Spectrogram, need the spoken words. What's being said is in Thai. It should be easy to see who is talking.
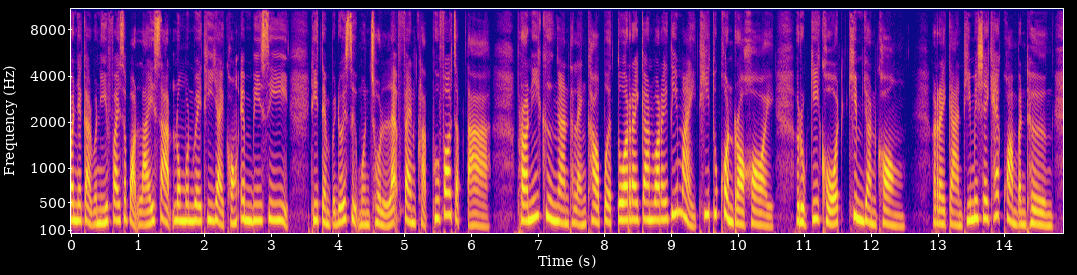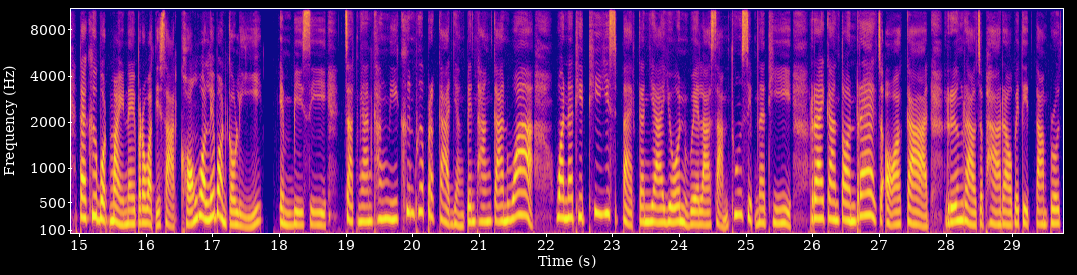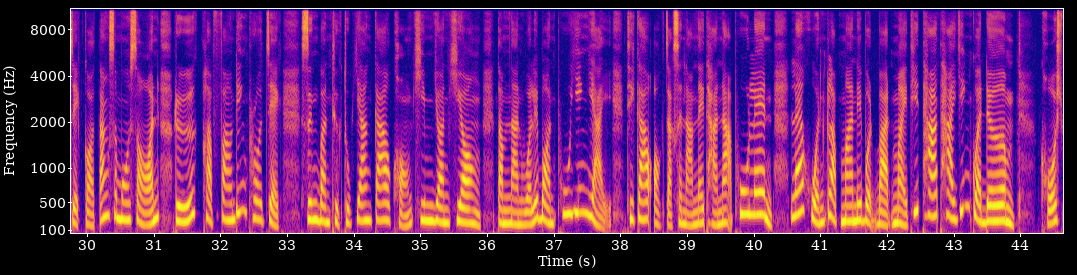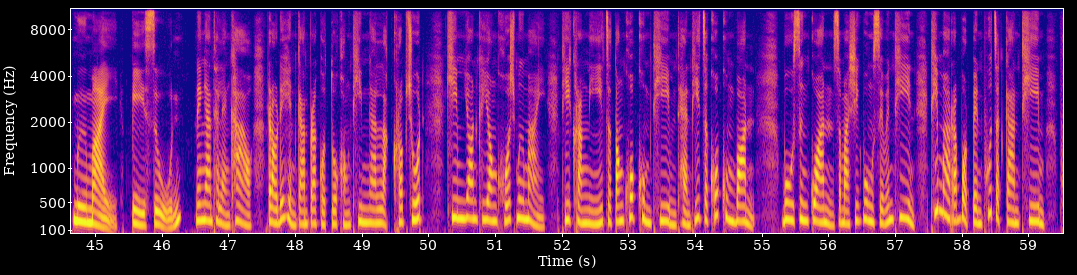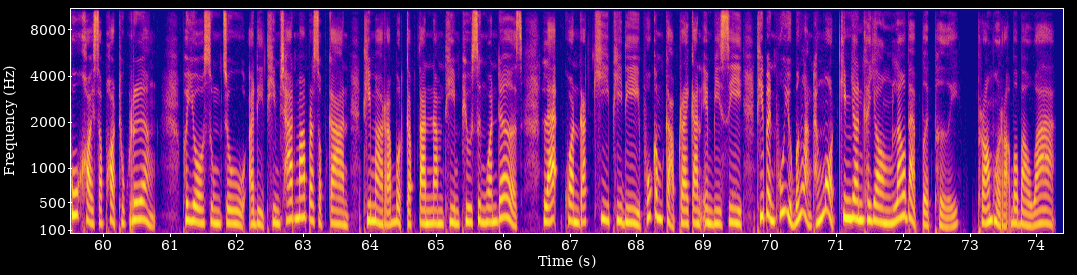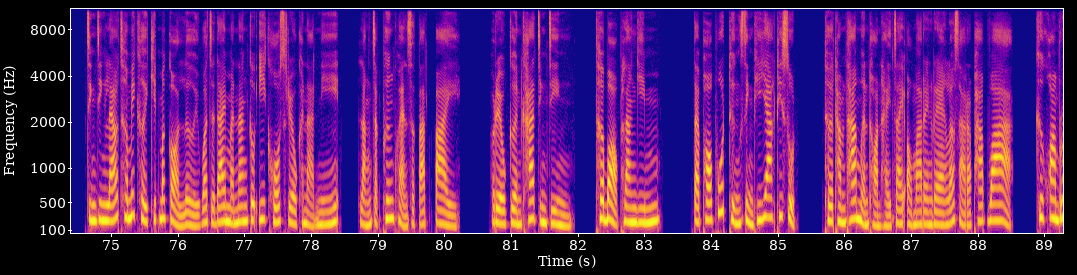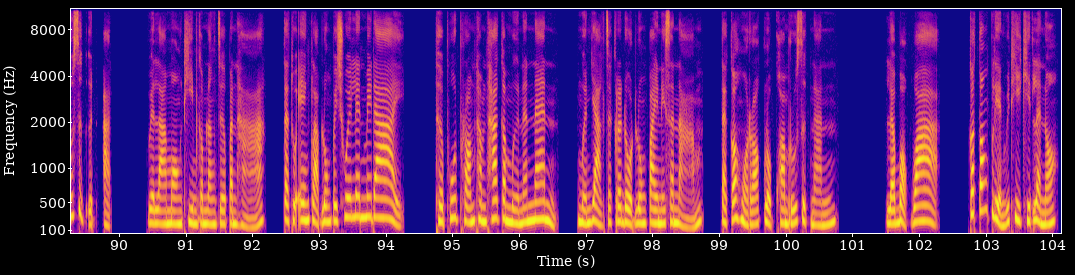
Speaker 1: บรรยากาศวันนี้ไฟสปอตไลท์สาดลงบนเวทีใหญ่ของ MBC ที่เต็มไปด้วยสื่อมวลชน และแฟนคลับผู้เฝ้าจับตา เพราะนี่คืองานแถลงข่าวเปิดตัวรายการวาไรตี้ใหม่ที่ทุกคนรอคอยรุกกี้โค้ดคิมยอนคอง รายการที่ไม่ใช่แค่ความบันเทิง แต่คือบทใหม่ในประวัติศาสตร์ของวอลเลย์บอลเกาหลี MBC จัดงานครั้งนี้ขึ้นเพื่อประกาศอย่างเป็นทางการว่า วันอาทิตย์ที่ 28 กันยายน เวลา3ทุ่ม10 นาที รายการตอนแรกจะออกอากาศ เรื่องราวจะพาเราไปติดตามโปรเจกต์ก่อตั้งสโมสร หรือ Club Founding Project ซึ่งบันทึกทุกย่างก้าวของคิมยอนคยอง ตำนานวอลเลย์บอลผู้ยิ่งใหญ่ ที่ก้าวออกจากสนามในฐานะผู้เล่น และหวนกลับมาในบทบาทใหม่ที่ท้าทายยิ่งกว่าเดิม โค้ชมือใหม่ ปีศูนย์ ในงานแถลงข่าว เราได้เห็นการปรากฏตัวของทีมงานหลักครบชุด คิมยอนคยองโค้ชมือใหม่ ที่ครั้งนี้จะต้องควบคุมทีมแทนที่จะควบคุมบอล บูซึงกวัน สมาชิกวงเซเว่นทีนที่มารับบทเป็นผู้จัดการทีม ผู้คอยซัพพอร์ตทุกเรื่อง พโยซุงจู อดีตทีมชาติมากประสบการณ์ ที่มารับบทกับตันนำทีมพิวซึงวันเดอร์สและควันรักคีพีดีผู้กำกับรายการ MBC ที่เป็นผู้อยู่เบื้องหลังทั้งหมด
Speaker 2: คิมยอนขยองเล่าแบบเปิดเผย พร้อมหัวเราะเบาๆว่า จริง ๆ แล้วเธอไม่เคยคิดมาก่อนเลย ว่าจะได้มานั่งเก้าอี้โค้ชเร็วขนาดนี้ หลังจากเพิ่งแขวนสตั๊ดไป เร็วเกินคาดจริง ๆ เธอบอกพลางยิ้ม แต่พอพูดถึงสิ่งที่ยากที่สุด เธอทำท่าเหมือนถอนหายใจออกมาแรงๆ แล้วสารภาพว่า คือความรู้สึกอึดอัด เวลามองทีมกำลังเจอปัญหา แต่ตัวเองกลับลงไปช่วยเล่นไม่ได้ เธอพูดพร้อมทำท่ากำมือแน่น ๆ เหมือนอยากจะกระโดดลงไปในสนาม แต่ก็หัวเราะกลบความรู้สึกนั้น แล้วบอกว่า ก็ต้องเปลี่ยนวิธีคิดแหละเนาะ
